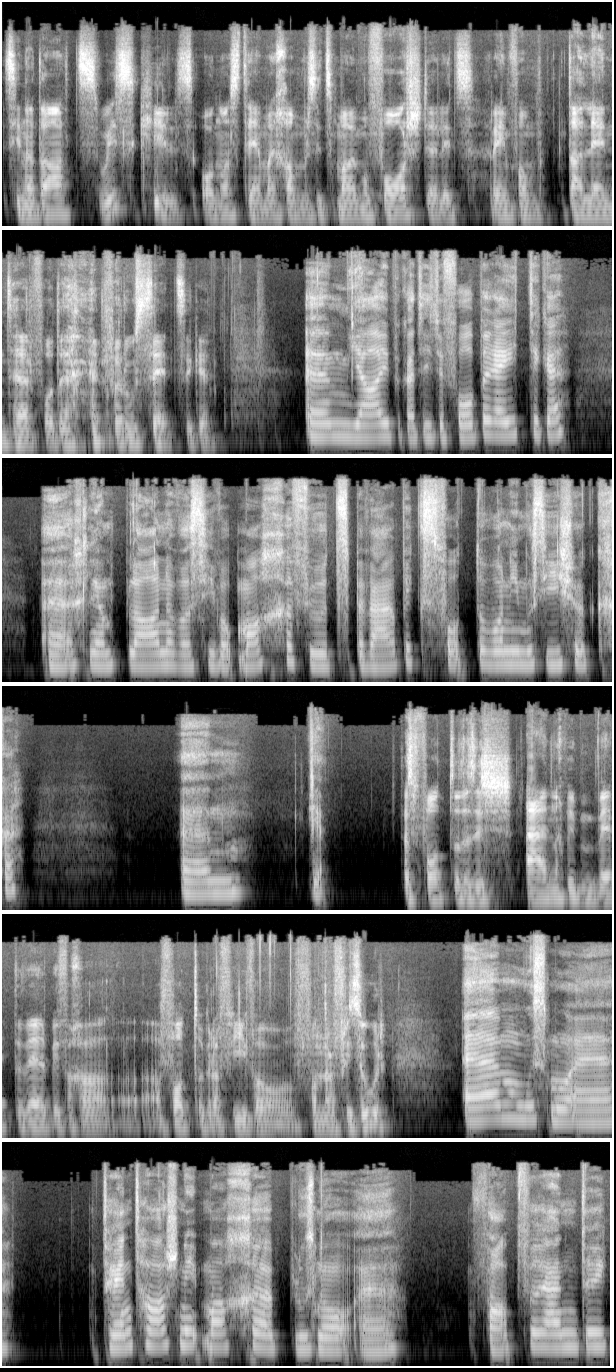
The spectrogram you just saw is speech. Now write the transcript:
Sind auch da die Swiss Skills auch noch das Thema? Ich kann mir das jetzt mal vorstellen, jetzt rein vom Talent her, von den Voraussetzungen. Ähm, ja, ich bin gerade in den Vorbereitungen äh, ein bisschen am Planen, was ich machen will für das Bewerbungsfoto, das ich einschicken muss. Ähm, ja. Das Foto das ist ähnlich wie beim Wettbewerb einfach eine, eine Fotografie von, von einer Frisur? Ähm, muss man einen Trendhaarschnitt machen, plus noch eine Farbveränderung,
